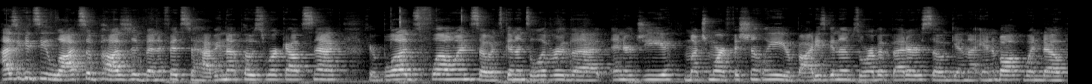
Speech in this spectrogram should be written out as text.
as you can see, lots of positive benefits to having that post workout snack. Your blood's flowing, so it's gonna deliver that energy much more efficiently. Your body's gonna absorb it better. So, again, that anabolic window,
